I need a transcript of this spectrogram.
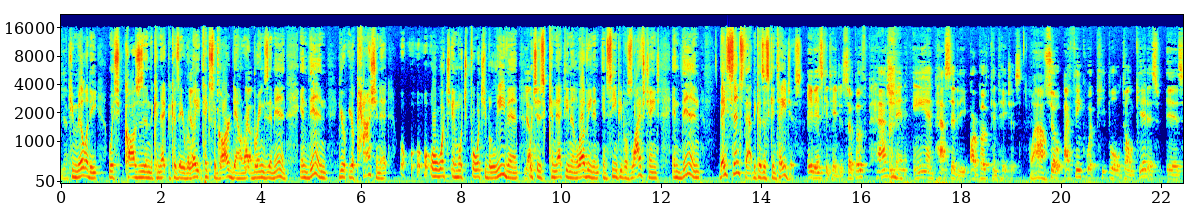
Yeah. humility, which causes them to connect because they relate, takes the guard down, right, brings them in. And then you're, you're passionate or, or, or what, and what, for what you believe in, which is connecting and loving and, and seeing people's lives change. And then they sense that because it's contagious. It is contagious. So both passion and passivity are both contagious. Wow. So I think what people don't get is is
